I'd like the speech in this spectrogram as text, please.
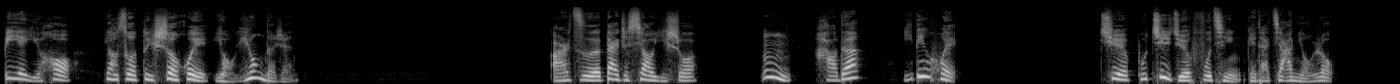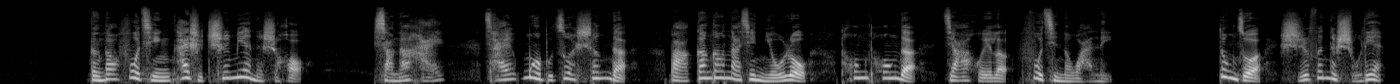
毕业以后要做对社会有用的人。”儿子带着笑意说：“嗯。”好的，一定会。却不拒绝父亲给他夹牛肉。等到父亲开始吃面的时候，小男孩才默不作声的把刚刚那些牛肉通通的夹回了父亲的碗里，动作十分的熟练，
